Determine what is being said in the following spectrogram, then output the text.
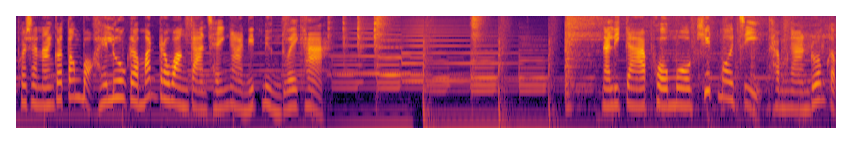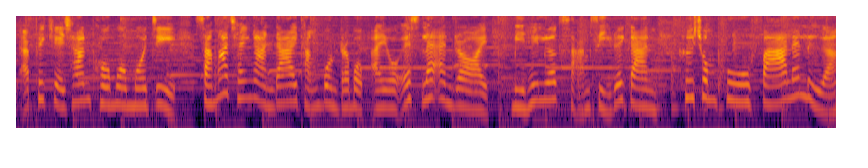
เพราะฉะนั้นก็ต้องบอกให้ลูกระมัดระวังการใช้งานนิดหนึ่งด้วยค่ะ นาฬิกาโพโมคิดโมจิทำงานร่วมกับแอปพลิเคชันโพโมโมจิสามารถใช้งานได้ทั้งบนระบบ iOS และ Android มีให้เลือก 3 สีด้วยกัน คือชมพูฟ้าและเหลือง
